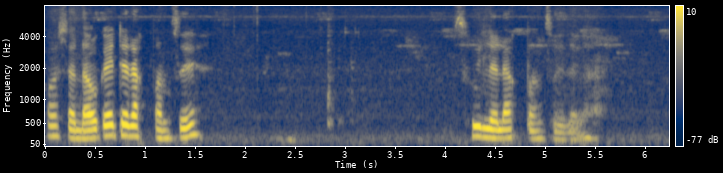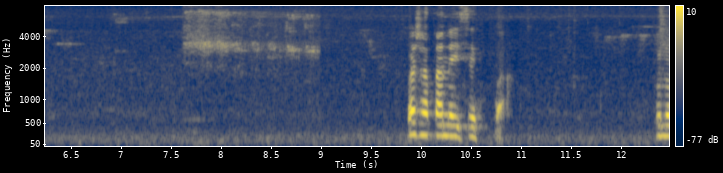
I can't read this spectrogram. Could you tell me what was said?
পয়সাটাও কেটে রাখ পানছে শুইলে রাখ পানছে ওই জায়গা পয়সা তা নেই শেখবা কোনো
